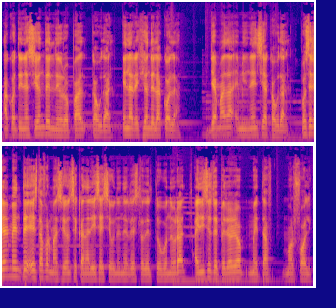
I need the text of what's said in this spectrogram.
a continuación del neuropal caudal, en la región de la cola, llamada eminencia caudal. Posteriormente, esta formación se canaliza y se une en el resto del tubo neural a inicios del periodo metamorfólico.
